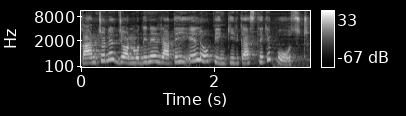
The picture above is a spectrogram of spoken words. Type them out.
কাঞ্চনের জন্মদিনের রাতেই এলো পিঙ্কির কাছ থেকে পোস্ট।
